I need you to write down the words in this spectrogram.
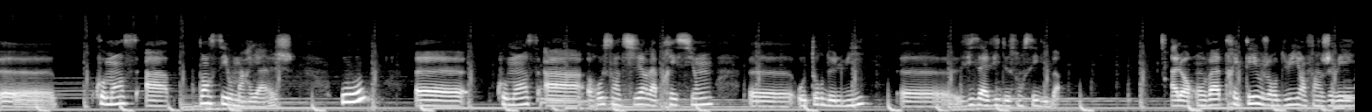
euh, commence à penser au mariage ou euh, commence à ressentir la pression autour de lui vis-à-vis -vis de son célibat. Alors, on va traiter aujourd'hui, enfin, je vais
